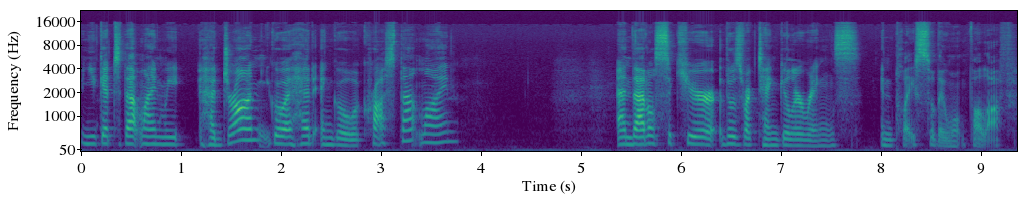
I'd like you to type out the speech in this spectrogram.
When you get to that line we had drawn, you go ahead and go across that line and that'll secure those rectangular rings in place so they won't fall off.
